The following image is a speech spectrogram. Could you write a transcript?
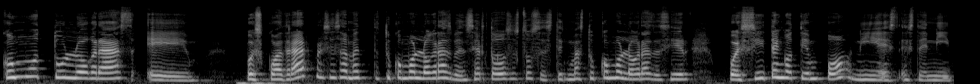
¿Cómo tú logras, eh, pues, cuadrar precisamente, tú cómo logras vencer todos estos estigmas? ¿Tú cómo logras decir, pues sí tengo tiempo, ni, este, ni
